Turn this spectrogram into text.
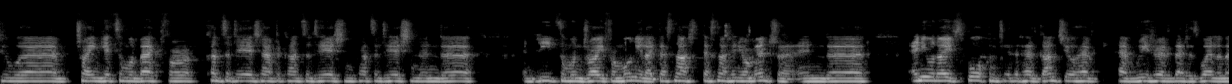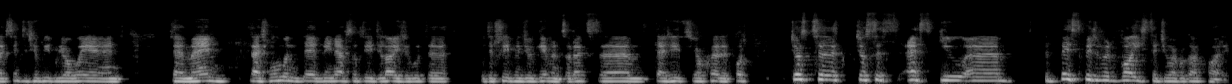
to um, try and get someone back for consultation after consultation, consultation, and uh, and lead someone dry for money. Like that's not that's not in your mantra. And uh, anyone I've spoken to that has gone to have have reiterated that as well. And I've sent a few people your way, and to man slash woman, they've been absolutely delighted with the with the treatment you've given. So that's um, that is your credit. But just to just to ask you um, the best bit of advice that you ever got, Paudie,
